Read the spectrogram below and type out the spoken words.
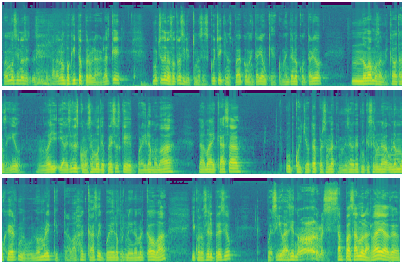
podemos irnos escalando un poquito, pero la verdad es que muchos de nosotros y quien nos escuche y quien nos pueda comentar, y aunque comenten lo contrario, no vamos al mercado tan seguido. ¿no? Y, y a veces desconocemos de precios que por ahí la mamá, la ama de casa o cualquier otra persona que no necesariamente tiene que ser una, una mujer, un hombre que trabaja en casa y puede la oportunidad de ir al mercado, va y conocer el precio, pues sí, va a decir, no, no me está pasando la raya, o sea,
